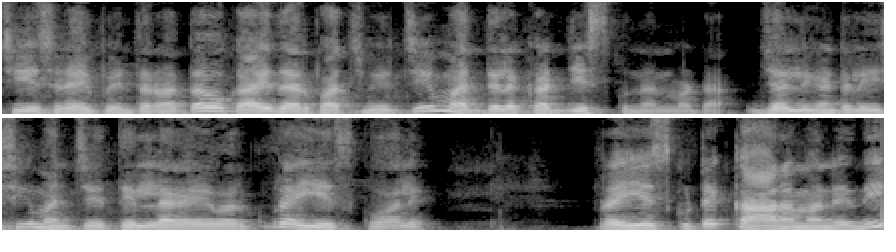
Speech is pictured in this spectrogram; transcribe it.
చేసడి అయిపోయిన తర్వాత ఒక ఐదారు పచ్చిమిర్చి మధ్యలో కట్ చేసుకున్నాను అనమాట జల్లిగంటలు వేసి మంచిగా తెల్లగా అయ్యే వరకు ఫ్రై చేసుకోవాలి. ఫ్రై చేసుకుంటే కారం అనేది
